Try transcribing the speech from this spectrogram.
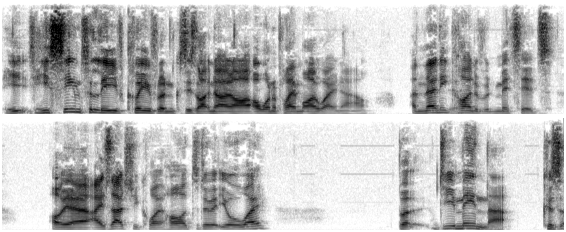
he he seemed to leave Cleveland because he's like, no, no, I want to play my way now, and then he Yeah. kind of admitted, oh yeah, it's actually quite hard to do it your way. But do you mean that? Because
